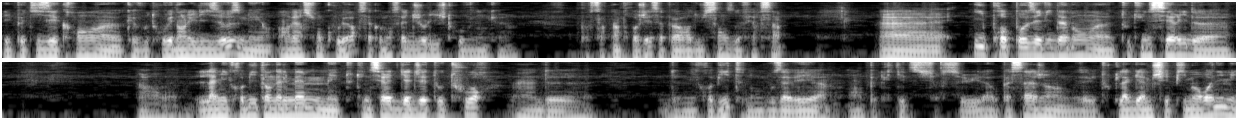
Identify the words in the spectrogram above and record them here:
les petits écrans euh, que vous trouvez dans les liseuses, mais en, version couleur, ça commence à être joli, je trouve. Donc, pour certains projets, ça peut avoir du sens de faire ça. il propose évidemment toute une série de... Alors, la microbit en elle-même, mais toute une série de gadgets autour de de microbits. Donc vous avez, euh, on peut cliquer sur celui-là au passage, hein. vous avez toute la gamme chez Pimoroni, mais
